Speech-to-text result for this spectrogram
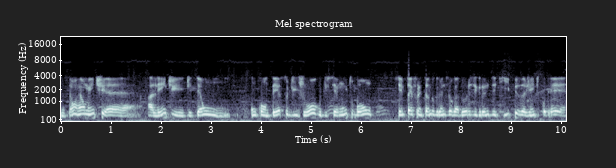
Então, realmente, é, além de, de ter um, um contexto de jogo, de ser muito bom, sempre estar enfrentando grandes jogadores e grandes equipes, a gente poder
